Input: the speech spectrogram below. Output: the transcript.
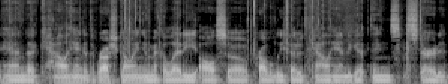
And uh, Callighen got the rush going, and Micheletti also probably fed it to Callighen to get things started.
